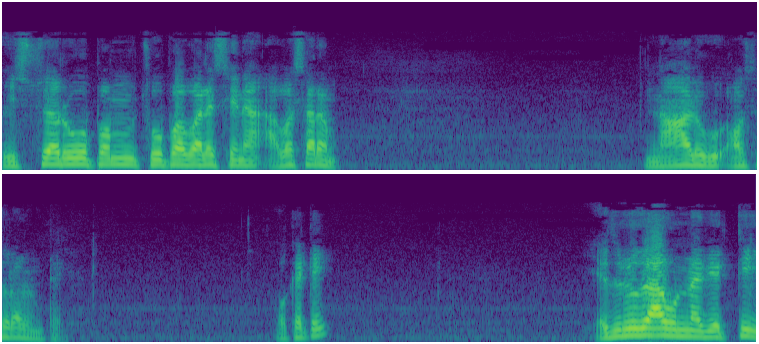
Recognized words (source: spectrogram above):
విశ్వరూపం చూపవలసిన అవసరం నాలుగు అవసరాలు ఉంటాయి ఒకటి ఎదురుగా ఉన్న వ్యక్తి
